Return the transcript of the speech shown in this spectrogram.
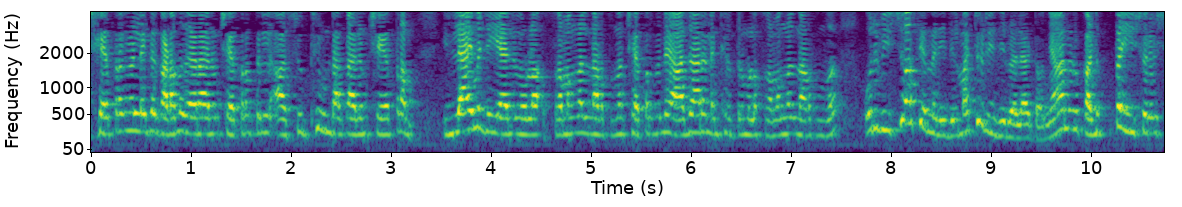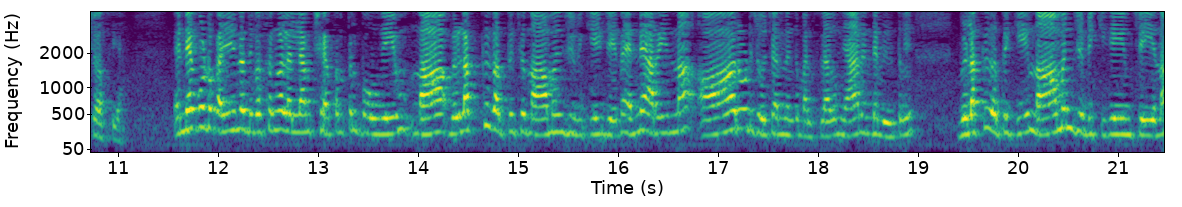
ക്ഷേത്രങ്ങളിലേക്ക് കടന്നു കയറാനും ക്ഷേത്രത്തിൽ അശുദ്ധി ഉണ്ടാക്കാനും ക്ഷേത്രം ഇല്ലായ്മ ചെയ്യാനുമുള്ള ശ്രമങ്ങൾ നടത്തുന്ന ക്ഷേത്രത്തിന്റെ ആചാര ലംഘനത്തിനുമുള്ള ശ്രമങ്ങൾ നടത്തുന്നത് ഒരു വിശ്വാസി എന്ന രീതിയിൽ മറ്റൊരു രീതിയിലല്ല കേട്ടോ. ഞാനൊരു കടുത്ത ഈശ്വര വിശ്വാസിയാണ്. എന്നെ കൊണ്ട് കഴിയുന്ന ദിവസങ്ങളിലെല്ലാം ക്ഷേത്രത്തിൽ പോവുകയും വിളക്ക് കത്തിച്ച് നാമം ജീവിക്കുകയും ചെയ്ത എന്നെ അറിയുന്ന ആരോട് ചോദിച്ചാൽ നിങ്ങൾക്ക് മനസ്സിലാകും. ഞാൻ എന്റെ വീട്ടിൽ വിളക്ക് കത്തിക്കുകയും നാമം ജപിക്കുകയും ചെയ്യുന്ന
